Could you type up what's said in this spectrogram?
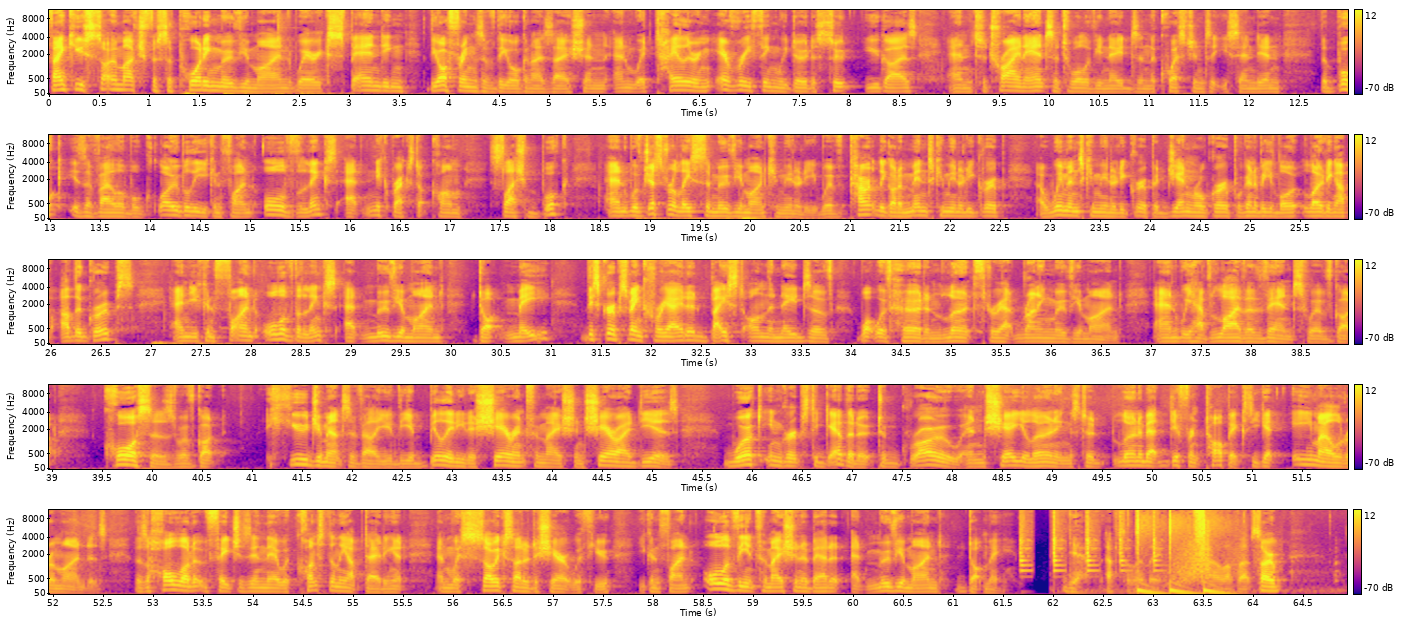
Thank you so much for supporting Move Your Mind. We're expanding the offerings of the organization and we're tailoring everything we do to suit you guys and to try and answer to all of your needs and the questions that you send in. The book is available globally. You can find all of the links at nickbracks.com slash book. And we've just released the Move Your Mind community. We've currently got a men's community group, a women's community group, a general group. We're going to be lo- loading up other groups and you can find all of the links at moveyourmind.me. This group's been created based on the needs of what we've heard and learnt throughout running Move Your Mind. And we have live events, we've got courses, we've got huge amounts of value, the ability to share information, share ideas, work in groups together to, to grow and share your learnings, to learn about different topics. You get email reminders. There's a whole lot of features in there. We're constantly updating it, and we're so excited to share it with you. You can find all of the information about it at moveyourmind.me. Yeah, absolutely. I love that. So,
